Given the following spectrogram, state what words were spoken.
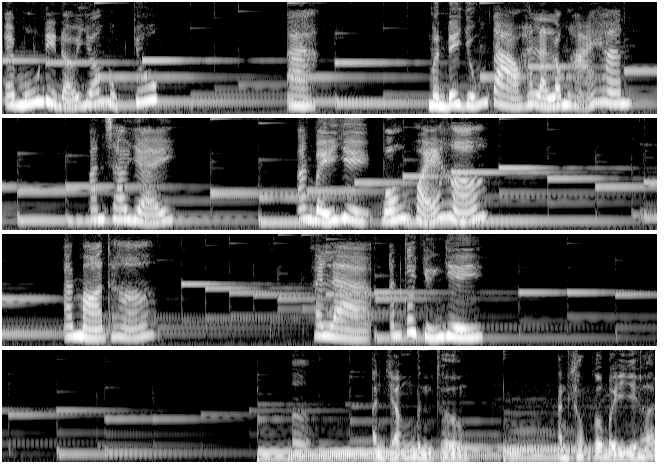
Em muốn đi đổi gió một chút. À Mình đi Vũng Tàu hay là Long Hải hả anh? Anh sao vậy? Anh bị gì? Bộ không khỏe hả? Anh mệt hả? Hay là anh có chuyện gì? Anh vẫn bình thường. Anh không có bị gì hết.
